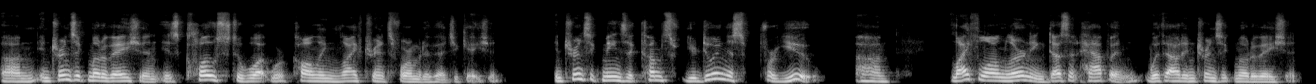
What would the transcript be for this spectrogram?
Um, intrinsic motivation is close to what we're calling life transformative education. Intrinsic means it comes, you're doing this for you. Um, lifelong learning doesn't happen without intrinsic motivation.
